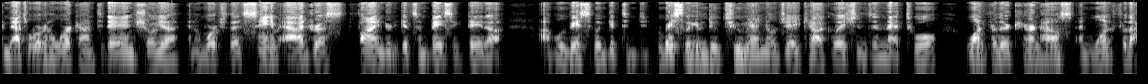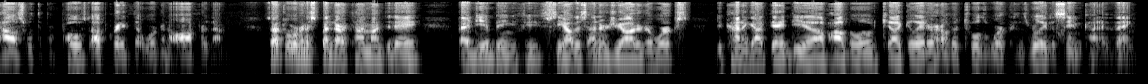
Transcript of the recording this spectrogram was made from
and that's what we're going to work on today and show you. And it works with that same address finder to get some basic data. Uh, we basically get to do, we're basically going to do two manual J calculations in that tool, one for their current house and one for the house with the proposed upgrades that we're going to offer them. So that's what we're going to spend our time on today. The idea being if you see how this energy auditor works, you kind of got the idea of how the load calculator and other tools work because it's really the same kind of thing.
